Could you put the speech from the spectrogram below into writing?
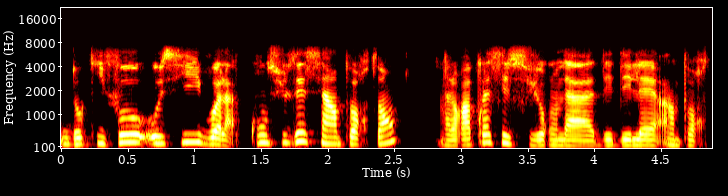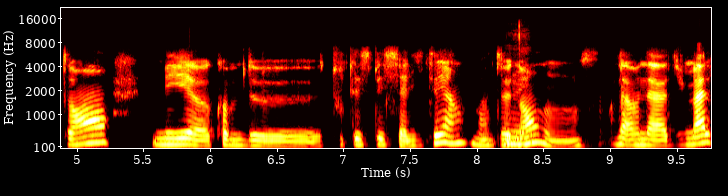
donc il faut aussi voilà consulter, c'est important. Alors après, c'est sûr, on a des délais importants, mais euh, comme de toutes les spécialités, hein, maintenant, on, on, a, du mal.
